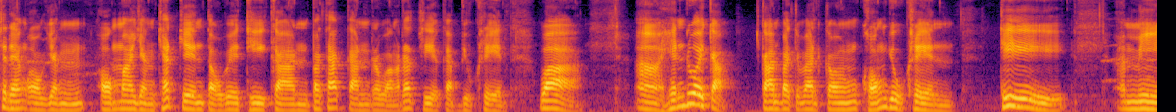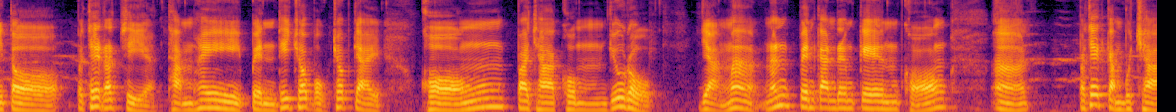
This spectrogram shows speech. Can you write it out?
แสดงออกอย่างออกมาอย่างชัดเจนต่อเวทีการปะทะกันระหว่างรัสเซียกับยูเครน ว่าเห็นด้วยกับการปฏิบัติของของยูเครนที่มีต่อประเทศรัสเซียทำให้เป็นที่ชอบอกชอบใจของประชาคมยุโรปอย่างมาก นั้นเป็นการเดิมเกมของอ ประเทศกัมพูชา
